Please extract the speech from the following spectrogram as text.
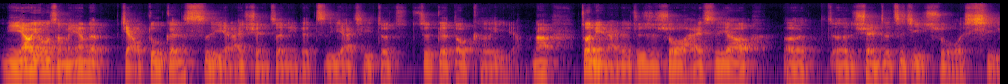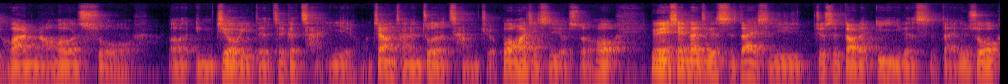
你要用什么样的角度跟视野来选择你的职业，其实这这个都可以啊。那重点来的就是说，还是要呃呃选择自己所喜欢，然后所。呃，enjoy 的这个产业，这样才能做得长久。不然的话，其实有时候，因为现在这个时代，其实就是到了意义的时代。就是说，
